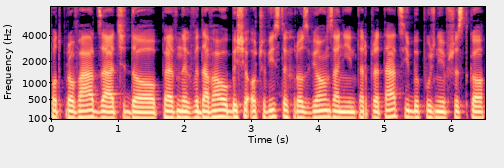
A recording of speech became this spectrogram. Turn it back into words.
podprowadzać do pewnych, wydawałoby się, oczywistych rozwiązań i interpretacji, by później wszystko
